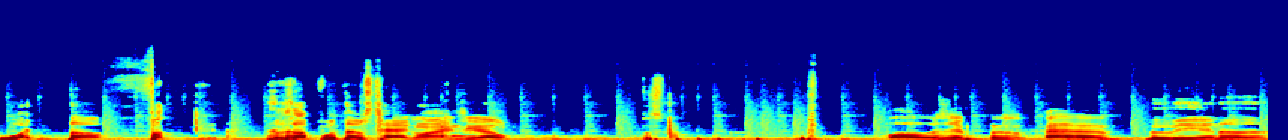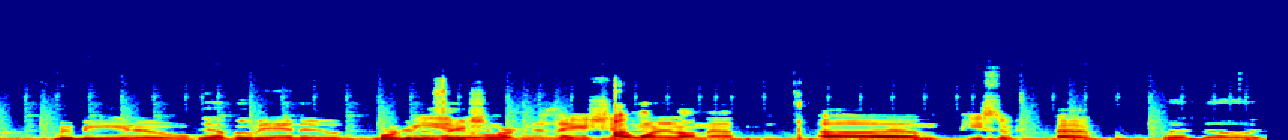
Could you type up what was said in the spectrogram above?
What the fuck was up with those taglines, yo? What was it? Boo, uh, Boobiana. Bubiano Yeah, Boobianu. organization. organization. I want in on that. um, piece of uh, I didn't know it.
